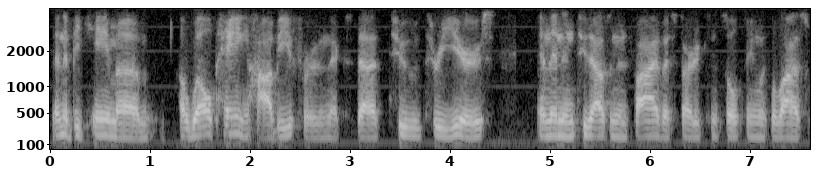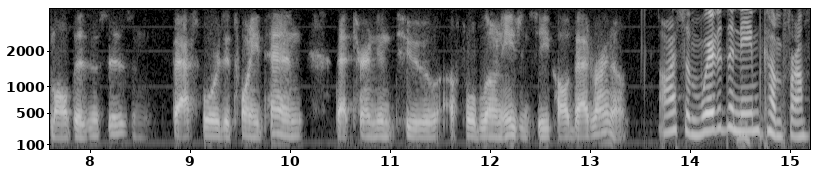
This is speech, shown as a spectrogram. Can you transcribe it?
then it became a, a well paying hobby for the next uh, two, three years. And then in 2005, I started consulting with a lot of small businesses. And fast forward to 2010, that turned into a full blown agency called Bad Rhino. Awesome. Where did the name come from?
